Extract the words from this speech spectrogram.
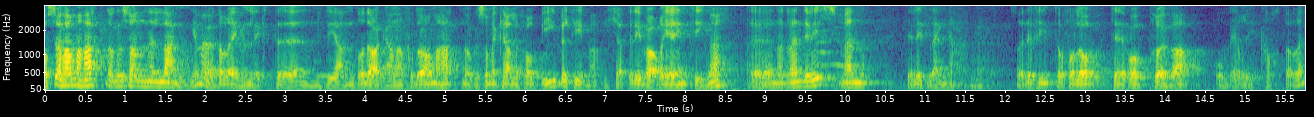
Og så har vi hatt noen sånne lange møter egentlig eh, de andre dagene. For da har vi hatt noe som vi kaller for bibeltimer. Ikke at de varer i én time eh, nødvendigvis, men det er litt lenger. Så er det fint å få lov til å prøve å være litt kortere.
